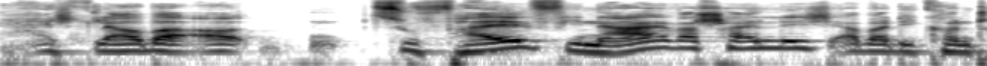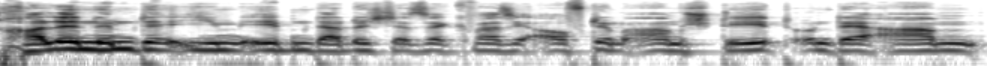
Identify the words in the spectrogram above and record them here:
Ja, ich glaube, zu Fall final wahrscheinlich, aber die Kontrolle nimmt er ihm eben dadurch, dass er quasi auf dem Arm steht und der Arm,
